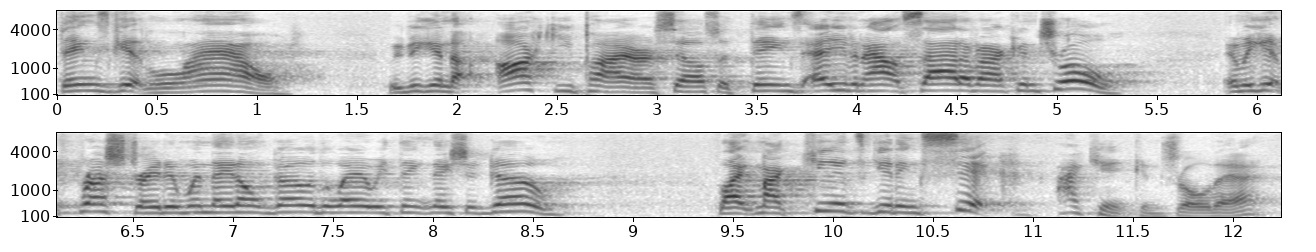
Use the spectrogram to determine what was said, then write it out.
Things get loud. We begin to occupy ourselves with things even outside of our control. And we get frustrated when they don't go the way we think they should go. Like my kids getting sick. I can't control that.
